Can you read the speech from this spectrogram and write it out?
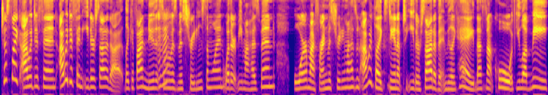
Just like I would defend I would defend either side of that. Like if I knew that someone mm-hmm. was mistreating someone, whether it be my husband or my friend mistreating my husband, I would like stand up to either side of it and be like, "Hey, that's not cool. If you love me,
